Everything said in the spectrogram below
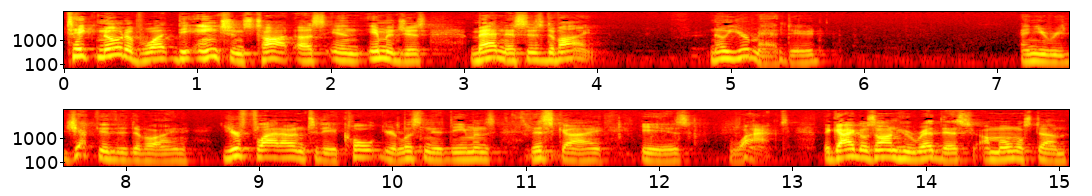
Take note of what the ancients taught us in images madness is divine. No, you're mad, dude. And you rejected the divine. You're flat out into the occult. You're listening to demons. This guy is whacked. The guy goes on who read this. I'm almost done.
